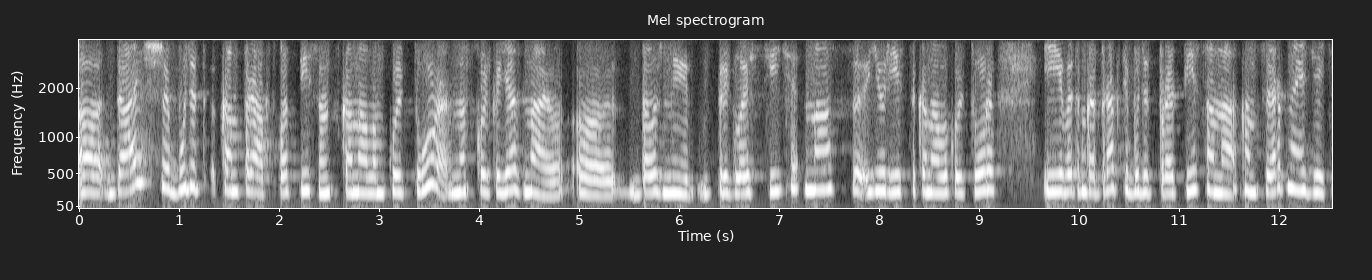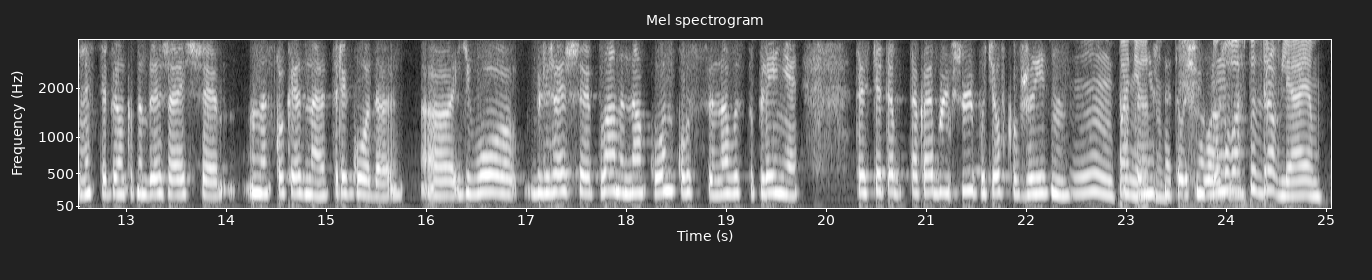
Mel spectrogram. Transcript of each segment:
А, Дальше будет контракт подписан с каналом «Культура». Насколько я знаю, э, должны пригласить нас, юристы канала «Культура». И в этом контракте будет прописана концертная деятельность ребенка на ближайшие, насколько я знаю, три года. Э, Его ближайшие планы на конкурсы, на выступления. То есть это такая большая путевка в жизнь. Ну, понятно. конечно, это очень ну, важно. мы вас поздравляем.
